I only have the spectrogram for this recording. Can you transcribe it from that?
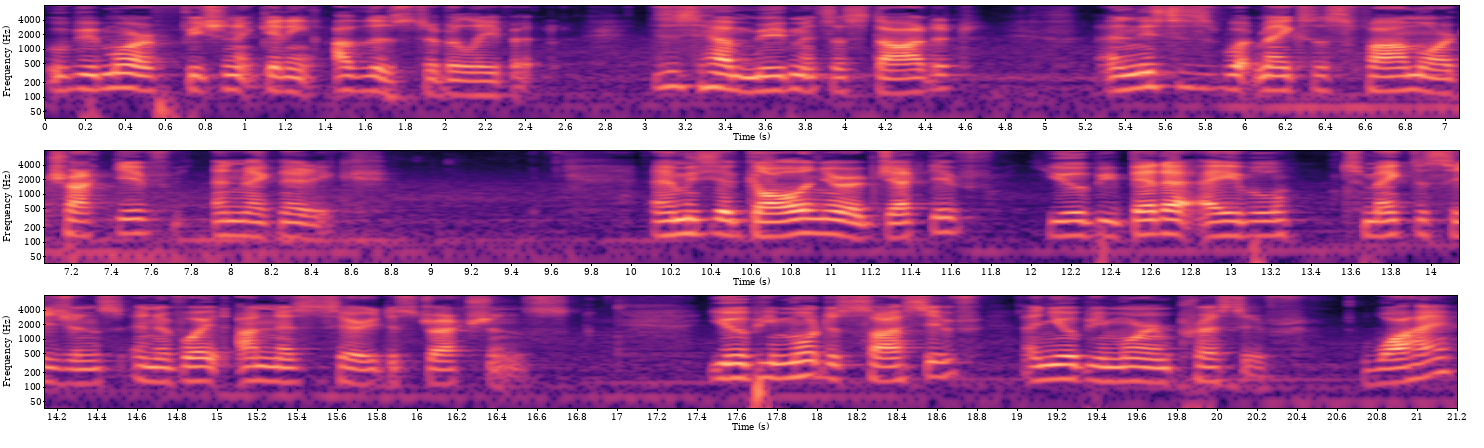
we'll be more efficient at getting others to believe it. This is how movements are started, and this is what makes us far more attractive and magnetic. And with your goal and your objective, you will be better able to make decisions and avoid unnecessary distractions. You will be more decisive and you will be more impressive. Why?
